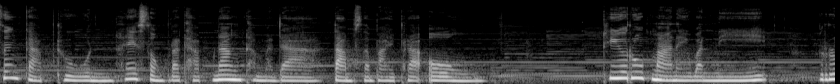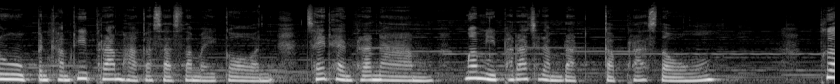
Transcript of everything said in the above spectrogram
ซึ่งกราบทูลให้ทรงประทับนั่งธรรมดาตามสบายพระองค์ ที่รูปมาในวันนี้รูปเป็นคำที่พระมหากษัตริย์สมัยก่อน ใช้แทนพระนาม เมื่อมีพระราชดำรัส กับพระสงฆ์เพื่อ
